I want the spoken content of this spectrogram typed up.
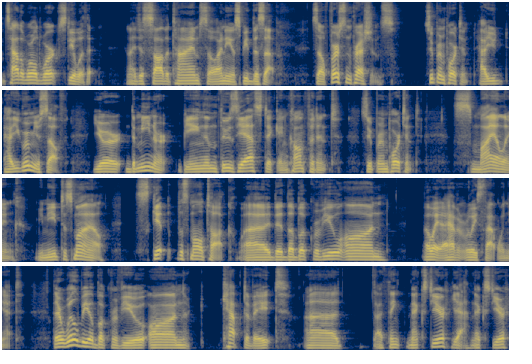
it's how the world works. Deal with it. And I just saw the time, so I need to speed this up. So first impressions, super important. How you how you groom yourself, your demeanor, being enthusiastic and confident, super important. Smiling, you need to smile. Skip the small talk. I did the book review on. Oh wait, I haven't released that one yet. There will be a book review on Captivate. Uh, I think next year. Yeah, next year.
